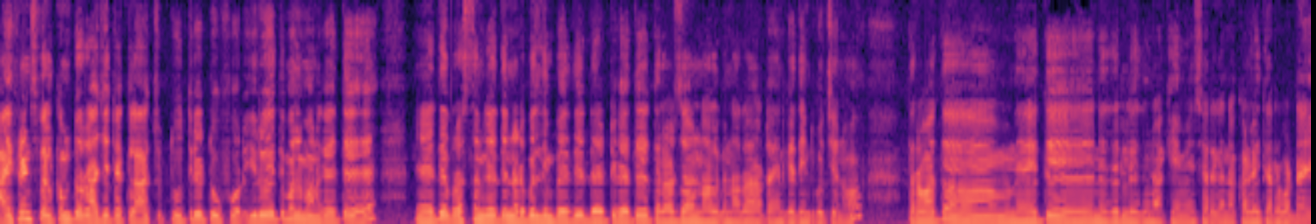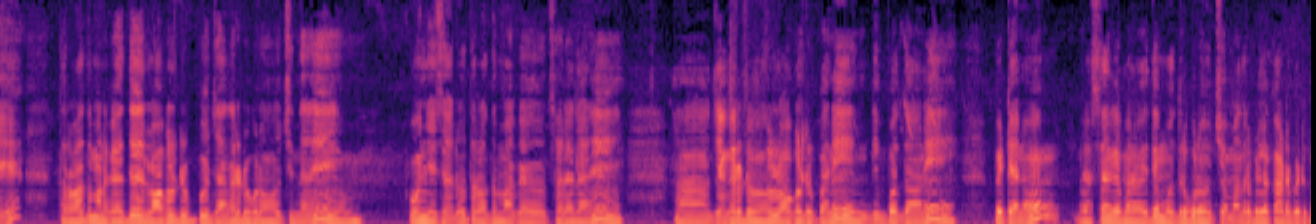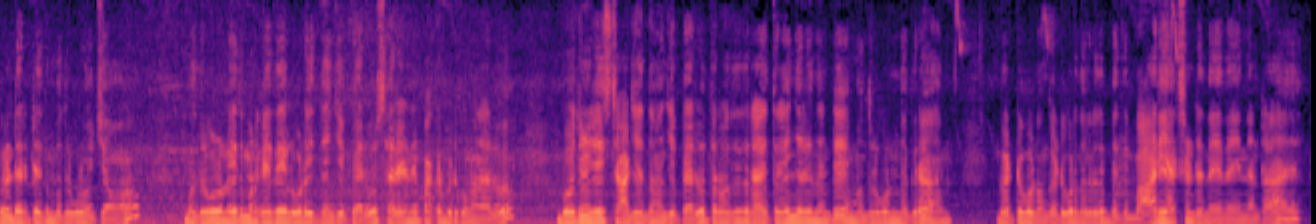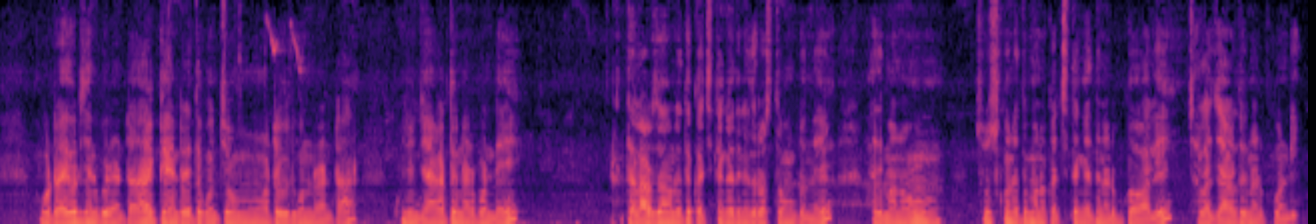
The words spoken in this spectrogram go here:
Hi friends welcome to Rajatech locks two three two four. ఈరోజు అయితే మళ్ళీ మనకైతే నేనైతే ప్రస్తుతానికి అయితే నడుపులు దింపేది డైరెక్ట్గా అయితే తెల్లవారుజాము నాలుగున్నర ఆ టైంకి అయితే ఇంటికి వచ్చాను. తర్వాత నేనైతే నిద్రలేదు నాకేమీ సరిగా నా కళ్ళు అయితే ఎర్రబడ్డాయి. తర్వాత మనకైతే లోకల్ ట్రిప్ జంగారెడ్డి కూడా వచ్చిందని ఫోన్ చేశారు. తర్వాత మాకు సరేలేని జంగారెడ్డి లోకల్ ట్రిప్ అని దింపొద్దామని పెట్టాను. ప్రస్తుతానికి మనం అయితే ముద్రగూడెం వచ్చాము మందరపిల్ల కాట పెట్టుకుని డైరెక్ట్ అయితే ముద్రగూడెం వచ్చాము. ముద్రగూడెం అయితే మనకైతే లోడ్ అయిద్దని చెప్పారు. సరే అని పక్కన పెట్టుకోమన్నారు. భోజనం చేసి స్టార్ట్ చేద్దామని చెప్పారు. తర్వాత అయితే రాత్రి ఏం జరిగిందంటే ముద్రగూడెం దగ్గర గట్టుగూడెం గట్టుగూడెం దగ్గర అయితే పెద్ద భారీ యాక్సిడెంట్ అయితే అయిందంట. ఒక డ్రైవర్ చనిపోయాడంట. క్లయింటర్ అయితే కొంచెం అటు ఇటుకున్నాడంట కొంచెం జాగ్రత్తగా నడపండి. తెల్లవారుజామున అయితే ఖచ్చితంగా అయితే నిద్ర వస్తూ ఉంటుంది. అది మనం చూసుకొని అయితే మనం ఖచ్చితంగా అయితే నడుపుకోవాలి. చాలా జాగ్రత్తగా నడుపుకోండి.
